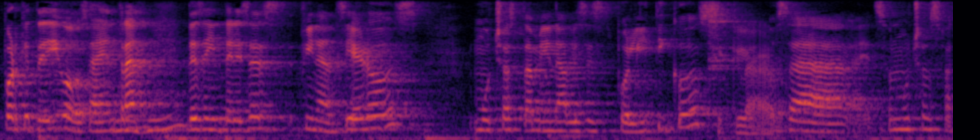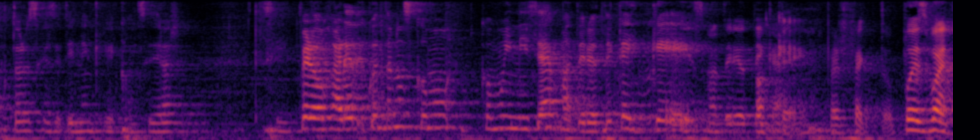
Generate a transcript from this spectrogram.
Porque te digo, o sea, entran desde intereses financieros, muchos también a veces políticos. Sí, claro. O sea, son muchos factores que se tienen que considerar. Sí. Pero Jared, cuéntanos cómo, cómo inicia Materioteca y qué es Materioteca. Ok, perfecto. Pues bueno,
